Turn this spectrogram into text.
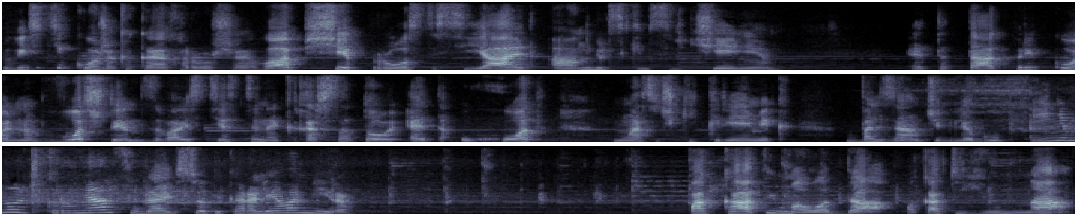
Вы видите, кожа какая хорошая? Вообще просто сияет ангельским свечением. Это так прикольно. Вот что я называю естественной красотой. Это уход, масочки, кремик, бальзамчик для губ. И немножечко румян сюда, и все, ты королева мира. Пока ты молода, пока ты юна,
